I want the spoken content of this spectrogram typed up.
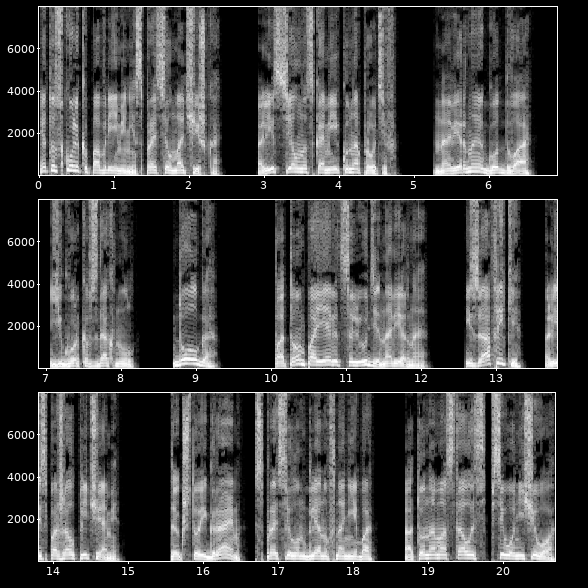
Это сколько по времени? спросил мальчишка. Лис сел на скамейку напротив. Наверное, год-два. Егорка вздохнул. Долго. Потом появятся люди, наверное. Из Африки? Лис пожал плечами. Так что играем? спросил он, глянув на небо. А то нам осталось всего ничего.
